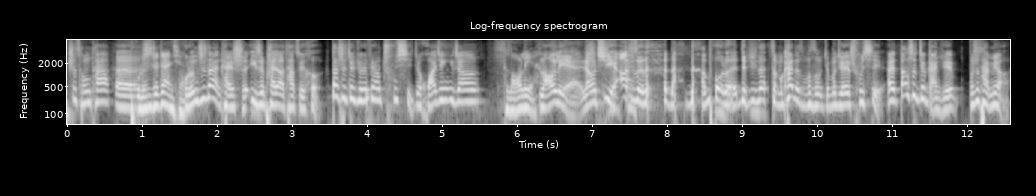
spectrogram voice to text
是从他呃普伦之战前普伦之战开始，一直拍到他最后，但是就觉得非常出戏，就华金一张老脸，老脸，然后去演二十岁的拿拿破仑，就觉得怎么看都怎么怎么怎么觉得出戏，而且当时就感觉不是太妙。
